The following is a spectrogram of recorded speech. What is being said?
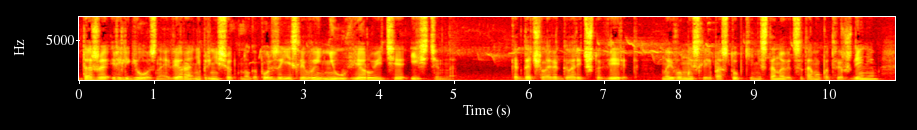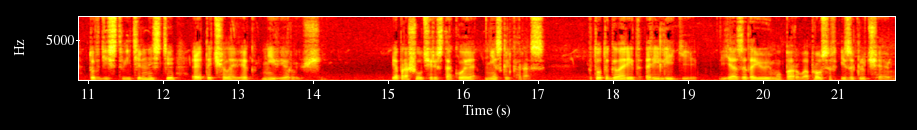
Даже религиозная вера не принесет много пользы, если вы не уверуете истинно. Когда человек говорит, что верит, но его мысли и поступки не становятся тому подтверждением, то в действительности это человек неверующий. Я прошел через такое несколько раз. Кто-то говорит о религии – я задаю ему пару вопросов и заключаю.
